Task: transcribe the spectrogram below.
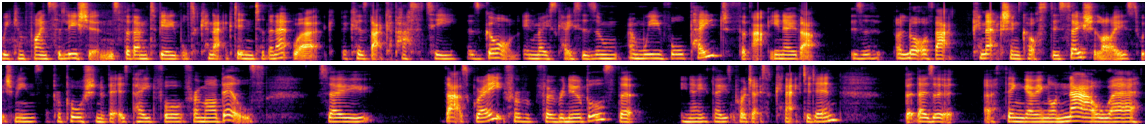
we can find solutions for them to be able to connect into the network because that capacity has gone in most cases and, and we've all paid for that. You know that is a, a lot of that connection cost is socialized which means a proportion of it is paid for from our bills so that's great for for renewables that you know those projects are connected in but there's a, a thing going on now where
